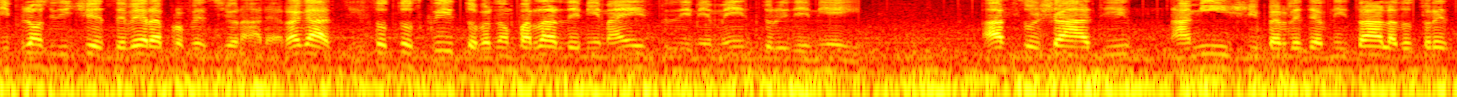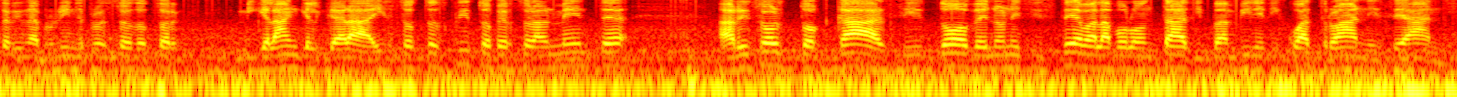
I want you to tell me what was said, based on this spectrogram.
di ipnosi di CS vera e professionale. Ragazzi, il sottoscritto, per non parlare dei miei maestri, dei miei mentori, dei miei associati, amici per l'eternità, la dottoressa Rina Brunini, il professor dottor Michelangelo Garai, il sottoscritto personalmente ha risolto casi dove non esisteva la volontà di bambini di 4 anni, 6 anni,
